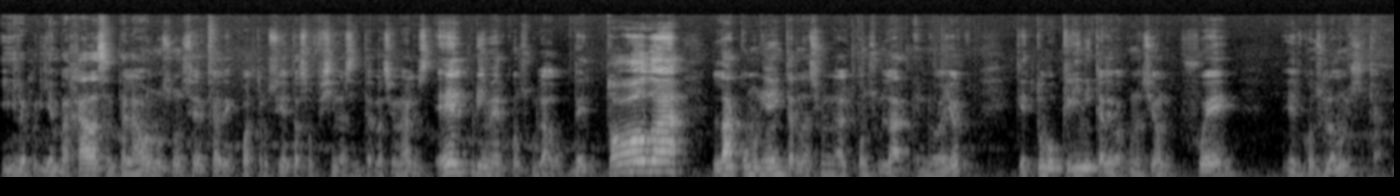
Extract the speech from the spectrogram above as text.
y, y, embajadas ante la ONU son cerca de 400 oficinas internacionales. El primer consulado de toda la comunidad internacional consular en Nueva York que tuvo clínica de vacunación fue el consulado mexicano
